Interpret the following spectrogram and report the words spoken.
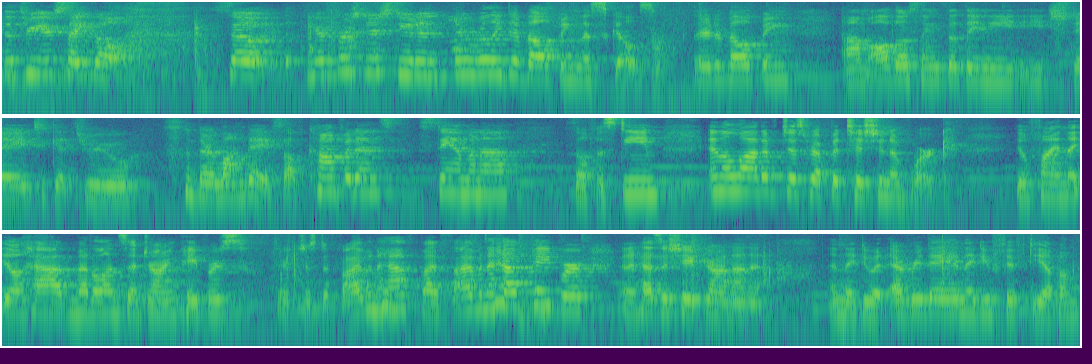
The three-year cycle. So your first year student, they're really developing the skills. They're developing um, all those things that they need each day to get through their long day. Self-confidence, stamina, self-esteem, and a lot of just repetition of work. You'll find that you'll have metal inset drawing papers. There's just a five and a half by five and a half paper, and it has a shape drawn on it. And they do it every day, and they do 50 of them.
